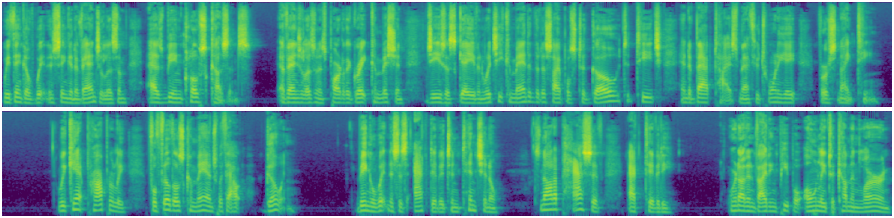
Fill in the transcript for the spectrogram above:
We think of witnessing and evangelism as being close cousins. Evangelism is part of the Great Commission Jesus gave, in which he commanded the disciples to go, to teach, and to baptize. Matthew 28, verse 19. We can't properly fulfill those commands without going. Being a witness is active, it's intentional. It's not a passive activity. We're not inviting people only to come and learn.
